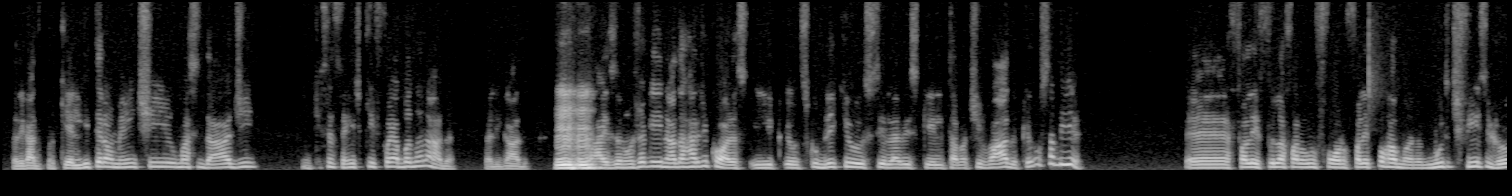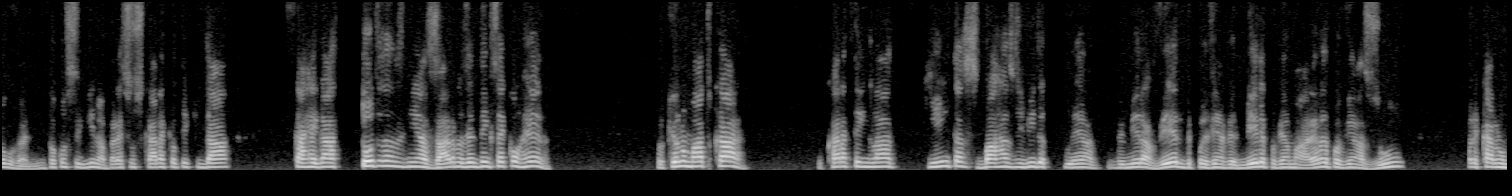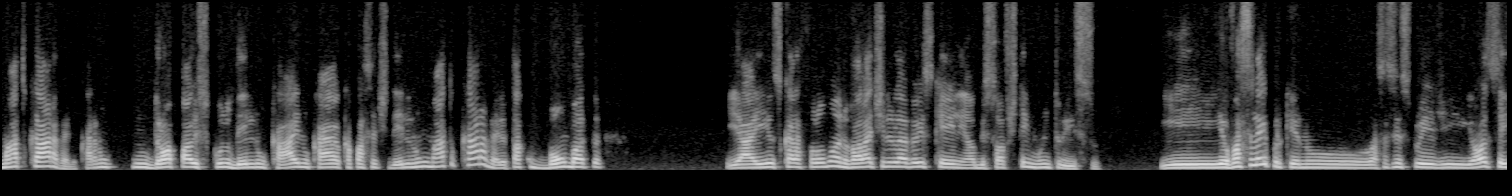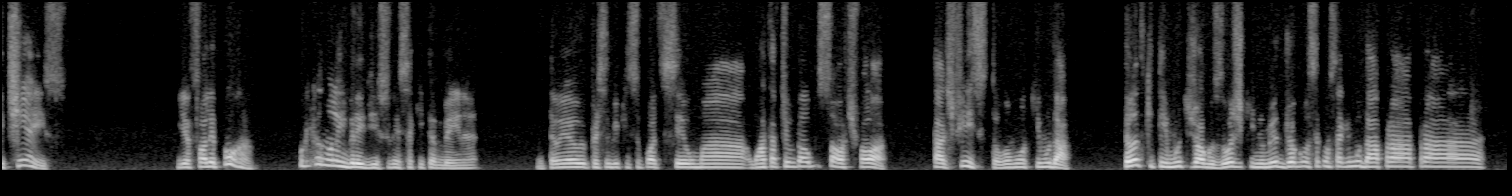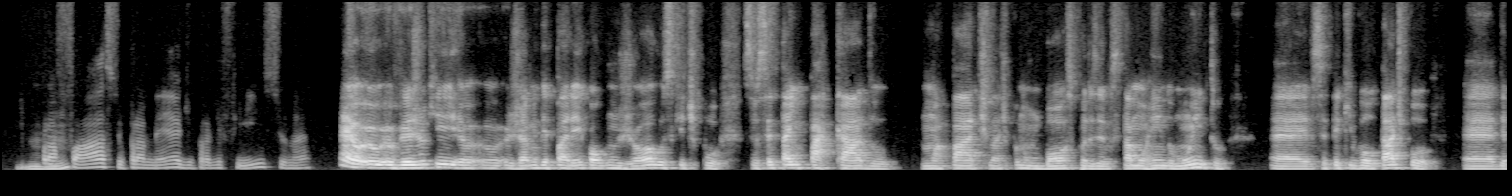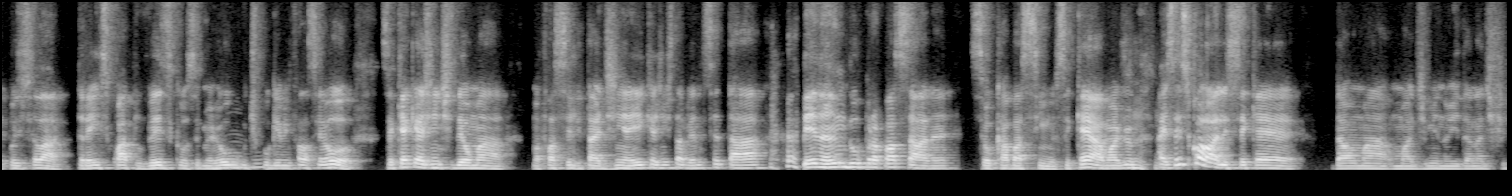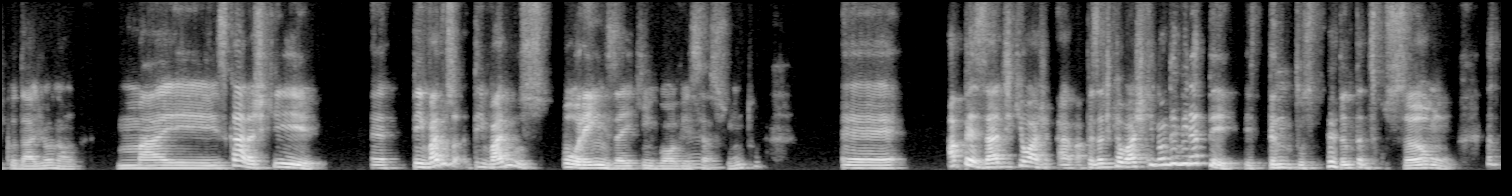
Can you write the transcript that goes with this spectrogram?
tá ligado? Porque é literalmente uma cidade em que você sente que foi abandonada, tá ligado? Uhum. Mas eu não joguei nada hardcore. E eu descobri que o C-Level Scale estava ativado, que eu não sabia. É, falei, fui lá falar no fórum, falei, porra, mano, muito difícil esse jogo, velho. Não tô conseguindo. Aparece uns caras que eu tenho que dar, carregar todas as minhas armas, ele tem que sair correndo. Porque eu não mato o cara. O cara tem lá 500 barras de vida, né? A primeira verde, depois vem a vermelha, depois vem a amarela, depois vem a azul. Falei, cara, não mata o cara, velho. O cara não, não dropa o escudo dele, não cai, não cai o capacete dele, não mata o cara, velho. Tá com bomba. E aí os caras falaram, mano, vai lá e tira o level scaling. A Ubisoft tem muito isso. E eu vacilei, porque no Assassin's Creed Odyssey tinha isso. E eu falei, porra, por que eu não lembrei disso nesse aqui também, né? Então eu percebi que isso pode ser uma, um atrativo da Ubisoft. Falar, ó, tá difícil, então vamos aqui mudar. Tanto que tem muitos jogos hoje que no meio do jogo você consegue mudar pra, pra, pra Uhum. fácil, pra médio, pra difícil, né? É, eu, eu vejo que eu, eu já me deparei com alguns jogos que, tipo, se você tá empacado numa parte lá, tipo, num boss, por exemplo, você tá morrendo muito, é, você tem que voltar, tipo, é, depois de, sei lá, três, quatro vezes que você morreu, Uhum. tipo, o game fala assim, ô, você quer que a gente dê uma, uma facilitadinha aí que a gente tá vendo que você tá penando para passar, né? Seu cabacinho. Você quer uma ajuda? Aí você escolhe se você quer dar uma, uma diminuída na dificuldade ou não. Mas, cara, acho que é, tem vários, tem vários poréns aí que envolvem esse Uhum. assunto. É, apesar de que eu acho, a- apesar de que eu acho que não deveria ter tantos, tanta discussão.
